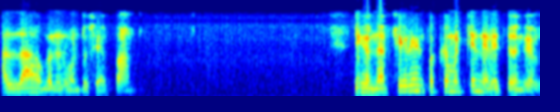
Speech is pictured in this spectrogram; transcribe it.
அல்லாஹ் உங்களுடன் ஒன்று சேர்ப்பான். நீங்கள் நற்செயலின் பக்கமற்றே நிலைத்திருங்கள்.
